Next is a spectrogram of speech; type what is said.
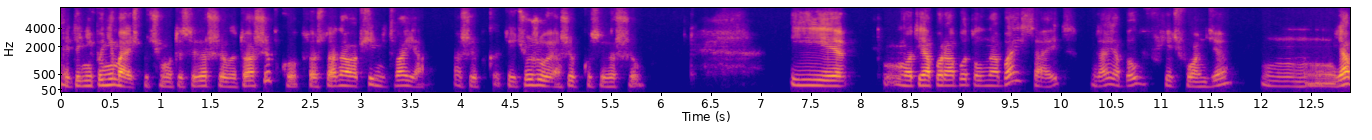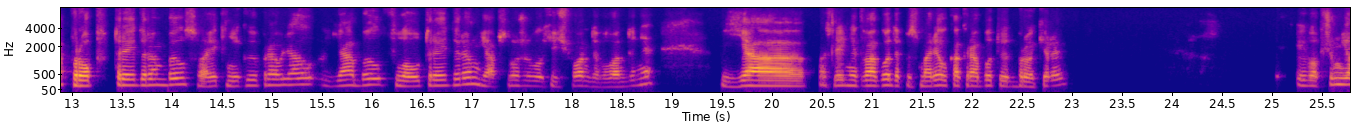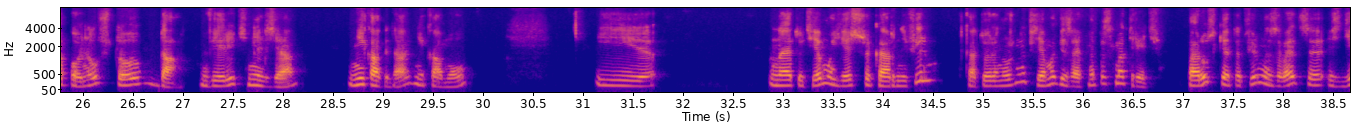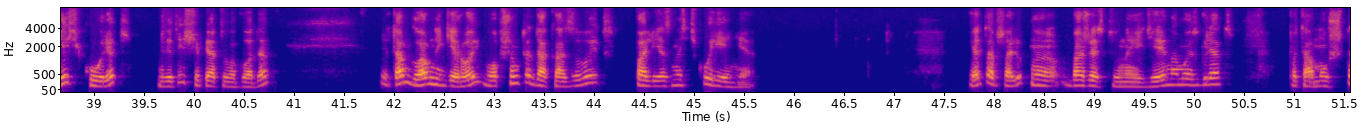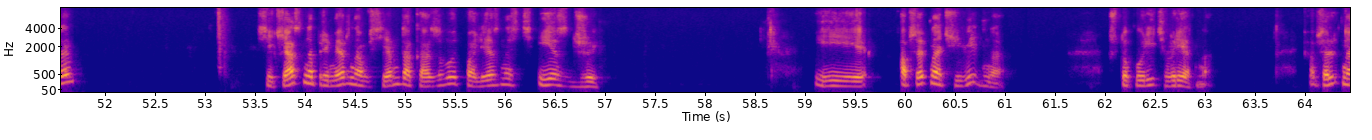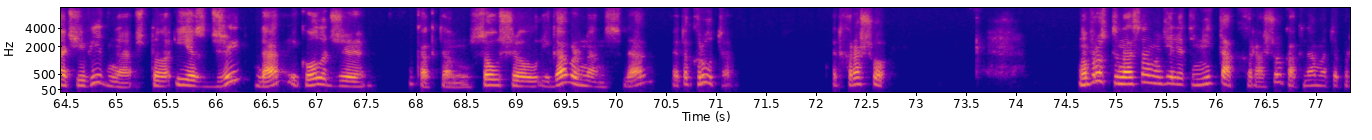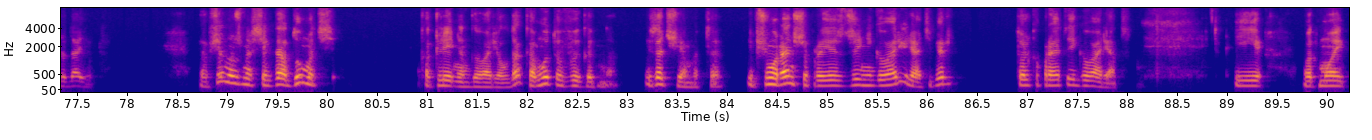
И ты не понимаешь, почему ты совершил эту ошибку, потому что она вообще не твоя ошибка, ты чужую ошибку совершил. И вот я поработал на buy side, да, я был в хедж-фонде, я проб трейдером был, своей книгой управлял, я был флоу трейдером, я обслуживал хедж-фонды в Лондоне, я последние два года посмотрел, как работают брокеры. И, в общем, я понял, что да, верить нельзя никогда, никому. И на эту тему есть шикарный фильм, который нужно всем обязательно посмотреть. По-русски этот фильм называется «Здесь курят» 2005 года. И там главный герой, в общем-то, доказывает полезность курения. Это абсолютно божественная идея, на мой взгляд, потому что сейчас, например, нам всем доказывают полезность ESG. И абсолютно очевидно, что курить вредно. Абсолютно очевидно, что ESG, да, ecology, как там, social и governance, да, это круто, это хорошо. Но просто на самом деле это не так хорошо, как нам это продают. Вообще нужно всегда думать, как Ленин говорил, да, кому это выгодно и зачем это. И почему раньше про ESG не говорили, а теперь только про это и говорят. И вот мой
